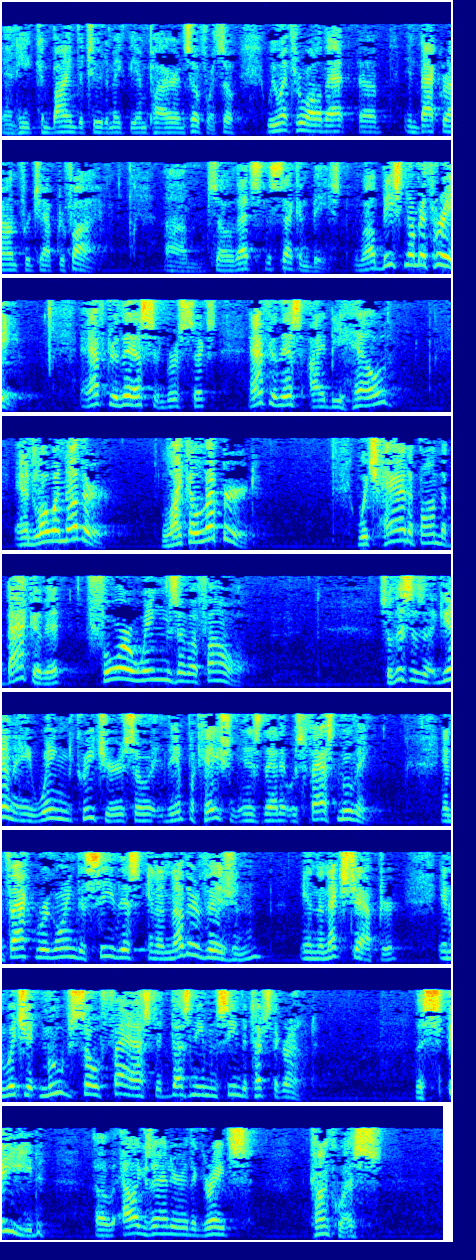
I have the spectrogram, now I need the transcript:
and he combined the two to make the empire and so forth. So we went through all of that uh, in background for chapter 5. Um, so that's the second beast. Well, beast number three. After this, in verse 6, after this I beheld, and lo, another, like a leopard, which had upon the back of it four wings of a fowl. So this is, again, a winged creature, so the implication is that it was fast moving. In fact, we're going to see this in another vision in the next chapter in which it moves so fast it doesn't even seem to touch the ground. The speed of Alexander the Great's conquests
